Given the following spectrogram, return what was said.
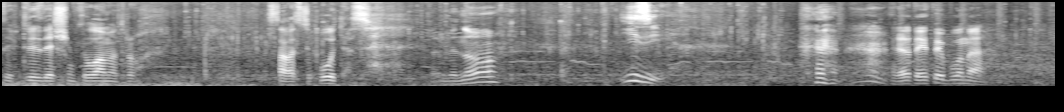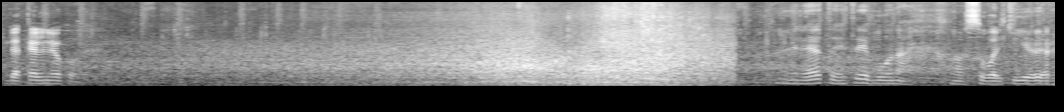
taip 30 km. Savo atsipūtęs. Raminu. Easy. Retai tai būna be kalniukų. Retai tai būna. O suvalkyju ir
